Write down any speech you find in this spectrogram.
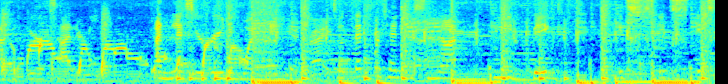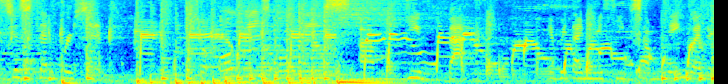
100,000 of your salary unless you're earning 1 million, right? So 10% is not really big. It's it's it's just 10%. So always always um, give back every time you receive something, whether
